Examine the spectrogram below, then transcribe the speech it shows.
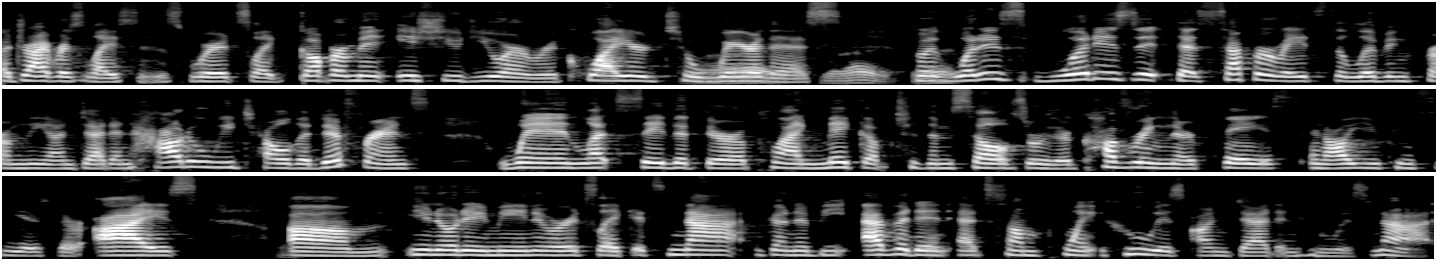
a driver's license where it's like government issued you are required to from? wear this right, but right. what is what is it that separates the living from the undead and how do we tell the difference when let's say that they're applying makeup to themselves or they're covering their face and all you can see is their eyes um you know what i mean or it's like it's not going to be evident at some point who is undead and who is not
